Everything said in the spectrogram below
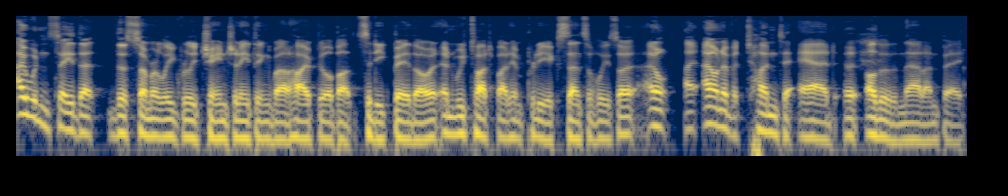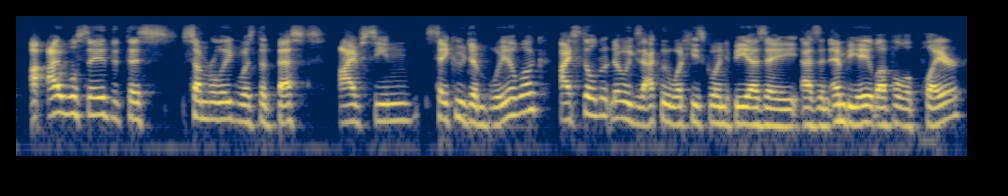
I wouldn't say that the summer league really changed anything about how I feel about Saddiq Bey though, and we talked about him pretty extensively. So I don't I, don't have a ton to add uh, other than that on Bey. I will say that this summer league was the best I've seen Sekou Doumbouya look. I still don't know exactly what he's going to be as a as an NBA level of player,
